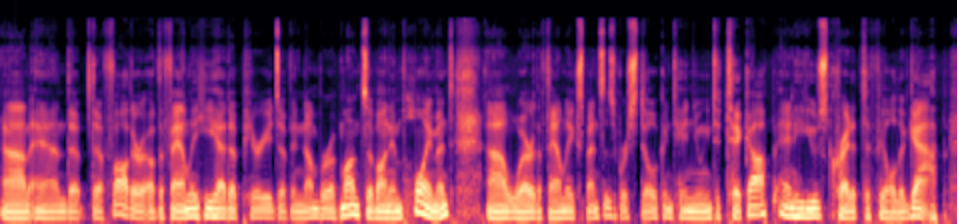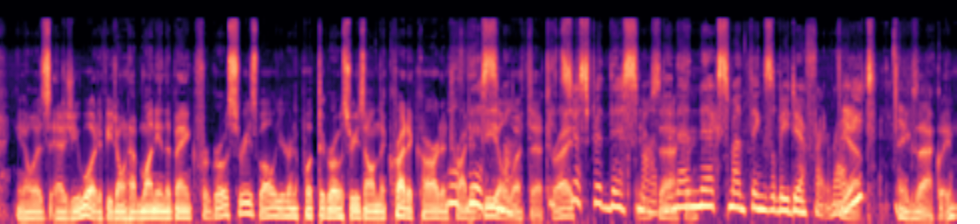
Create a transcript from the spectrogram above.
Um, and the, the father of the family, he had a period of a number of months of unemployment uh, where the family expenses were still continuing to tick up, and he used credit to fill the gap. You know, as, as you would. If you don't have money in the bank for groceries, well, you're going to put the groceries on the credit card and well, try to deal month. with it, it's right? just for this month, exactly. and then next month things will be different, right? Yeah, exactly.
